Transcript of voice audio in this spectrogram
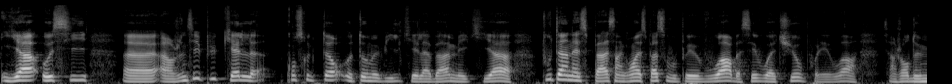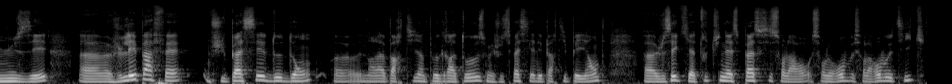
Il y a aussi, euh, alors je ne sais plus quel constructeur automobile qui est là-bas, mais qui a tout un espace, un grand espace où vous pouvez voir bah, ces voitures, vous pouvez les voir, c'est un genre de musée. Euh, je ne l'ai pas fait, je suis passé dedans, euh, dans la partie un peu gratos, mais je ne sais pas s'il y a des parties payantes. Euh, je sais qu'il y a tout un espace aussi sur la, sur, le, sur la robotique,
